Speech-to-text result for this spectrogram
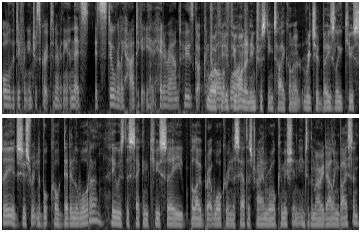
all of the different interest groups and everything. And it's it's still really hard to get your head around who's got control. Well, if, you, if you want an interesting take on it, Richard Beasley QC, it's just written a book called Dead in the Water. He was the second QC below Brett Walker in the South Australian Royal Commission into the Murray Darling Basin,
